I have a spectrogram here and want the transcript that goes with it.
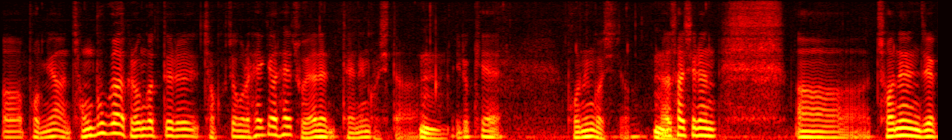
어, 보면 정부가 그런 것들을 적극적으로 해결해 줘야 되, 는 것이다 음. 이렇게 보는 것이죠 음. 사실은 어 저는 이제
